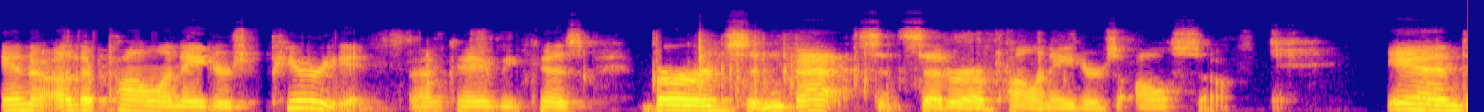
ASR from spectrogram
and other pollinators, period. Okay, because birds and bats, etc., are pollinators also. And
